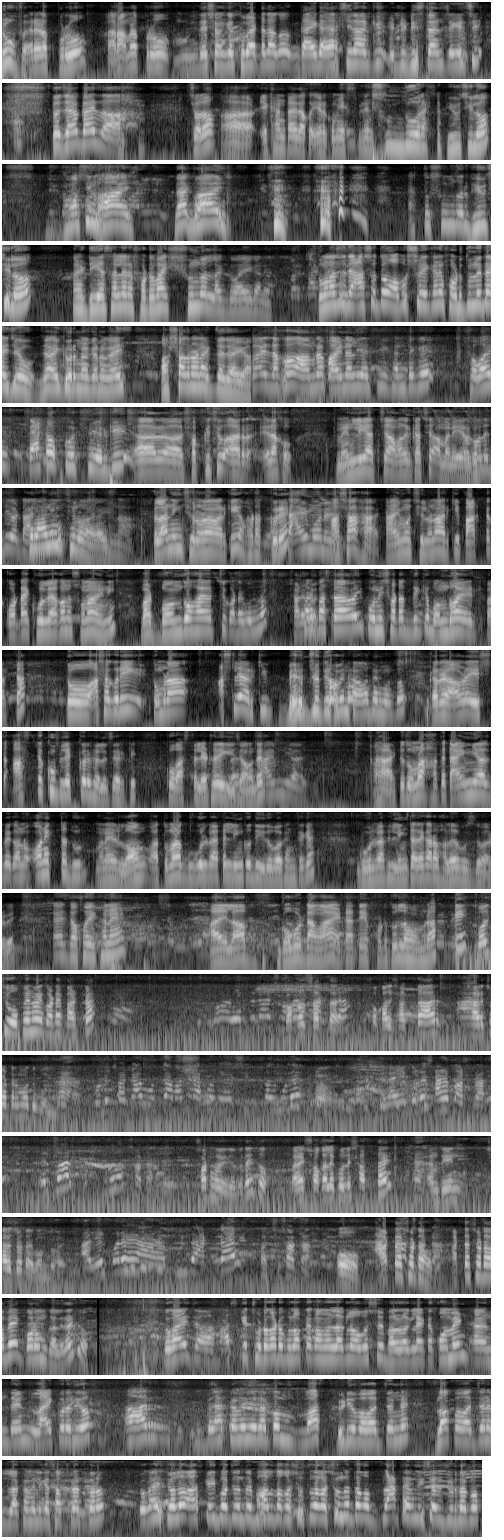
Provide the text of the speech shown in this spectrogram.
নুভ আর এরা প্রো আর আমরা প্রোদের সঙ্গে খুব একটা, দেখো, গায়ে গায়ে আসি না আর কি, একটু ডিস্টেন্স রেখেছি। তো যাই হোক গাইজ চলো আর এখানটায় দেখো, এরকমই এক্সপিরিয়েন্স সুন্দর একটা ভিউ ছিল। মহসিন ভাই, দেখ ভাই। এত সুন্দর ভিউ ছিল। মানে ডিএসএলআর ফটো ভাই সুন্দর লাগবে ভাই এখানে। তোমরা যদি আসো তো অবশ্যই এখানে ফটো তুলে দেয় যেও। যাই করো না কেন গাইস অসাধারণ একটা জায়গা। গাইস দেখো আমরা ফাইনালি আর কি এখান থেকে সবাই প্যাক আপ করছি আর কি আর সব কিছু আর এ দেখো মেনলি হচ্ছে আমাদের কাছে মানে এরকম প্ল্যানিং ছিল না গাইস না। প্ল্যানিং ছিল না আর কি হঠাৎ করে টাইমও নেই। আশা হ্যাঁ টাইমও ছিল না আর কি পার্কটা কটায় খোলে এখনও শোনা হয়নি বাট বন্ধ হয় হচ্ছে কটায় বলল? সাড়ে পাঁচটা। ওই পৌনে ছটার দিকে বন্ধ হয় আর কি পার্কটা তো আশা করি তোমরা আসলে আর কি বের যদি হবে না আমাদের মতো কারণ আমরা আসতে খুব লেট করে ফেলেছি আর কি। খুব আসতে লেট হয়ে গিয়েছে আমাদের। হ্যাঁ একটু তোমরা হাতে টাইম নিয়ে আসবে কারণ অনেকটা দূর মানে লং আর তোমরা গুগল ম্যাপের লিঙ্কও দিয়ে দেবো এখান থেকে। গুগল ম্যাপের লিঙ্কটা দেখে আরও ভালোভাবে বুঝতে পারবে। দেখো এখানে আই লাভ গোবরডাঙ্গা এটাতে ফটো তুললাম আমরা। বলছি ওপেন হয় কটায় পার্কটা সকাল সাতটায় সকাল সাতটা আর সাড়ে ছটার মধ্যে বন্ধ। হ্যাঁ পনেরো ছটার মধ্যে আমাদের এখন শীতকাল বলে হ্যাঁ। বেলায় বলে সাড়ে পাঁচটা। এরপর পুরো ছটা। ছটা হয়ে যাবে তাই তো? মানে সকালে খোলে সাতটায় হ্যাঁ। অ্যান্ড দেন সাড়ে ছটায় বন্ধ হয়। আর এরপরে পুরো আটটায় আচ্ছা। ছটা। ও আটটা, ছটা হবে। আটটা ছটা হবে গরমকালে তাই তো? তো গাইজ আজকে ছোটখাটো ব্লগটা কেমন লাগল অবশ্যই ভালো লাগলে একটা কমেন্ট অ্যান্ড দেন লাইক করে দিও। আর ব্ল্যাক ফ্যামিলি এরকম মাস্ট ভিডিও পাওয়ার জন্য ব্লগ পাওয়ার জন্য ব্ল্যাক ফ্যামিলিকে সাবস্ক্রাইব করো। তো গাইজ চলো, আজকে এই পর্যন্ত ভালো থাকো, সুস্থ থাকো, সুন্দর থাকো ব্ল্যাক ফ্যামিলির সাথে জুড়ে থাকো.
